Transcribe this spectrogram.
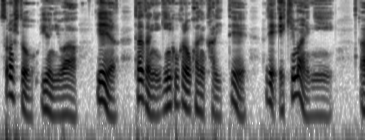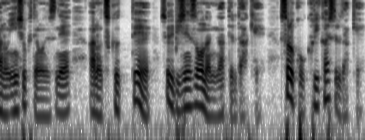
その人を言うには、いやいや、ただ単に銀行からお金借りて、で、駅前に、あの、飲食店をですね、あの、作って、それでビジネスオーナーになってるだけ。それをこう繰り返してるだけっ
